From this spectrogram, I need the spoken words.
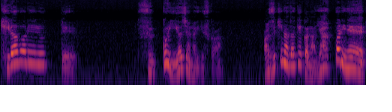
嫌われるってすっごい嫌じゃないですか。あずきなだけかな。やっぱりね、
